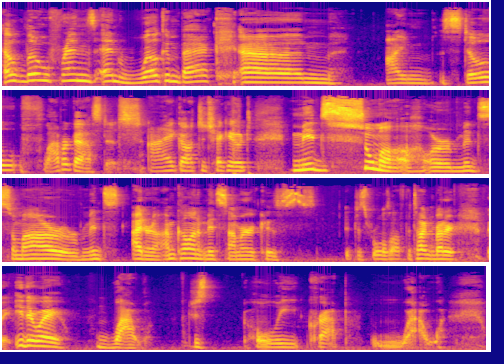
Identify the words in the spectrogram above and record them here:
Hello, friends, and welcome back. Um, I'm still flabbergasted. I got to check out Midsummer or Midsummer or Mids. I don't know. I'm calling it Midsummer because it just rolls off the tongue better. But either way, wow! Just holy crap! Wow,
